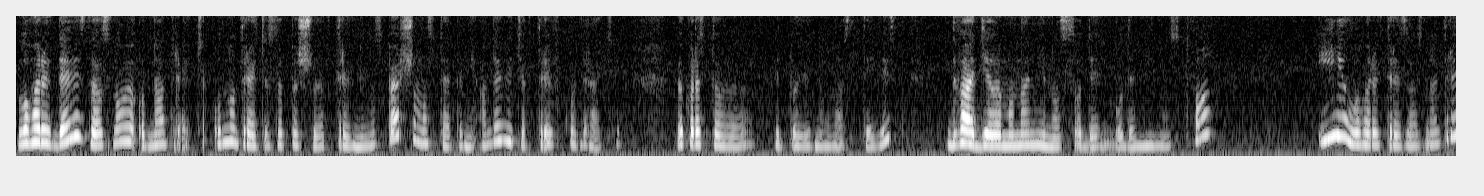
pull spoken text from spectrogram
Логарифм 9 за основою 1 третя. 1 третю запишу як 3 в мінус першому степені, а 9 як 3 в квадраті. Використовую відповідну властивість. 2 ділимо на мінус 1 буде мінус 2. І логарифм 3 за основою 3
